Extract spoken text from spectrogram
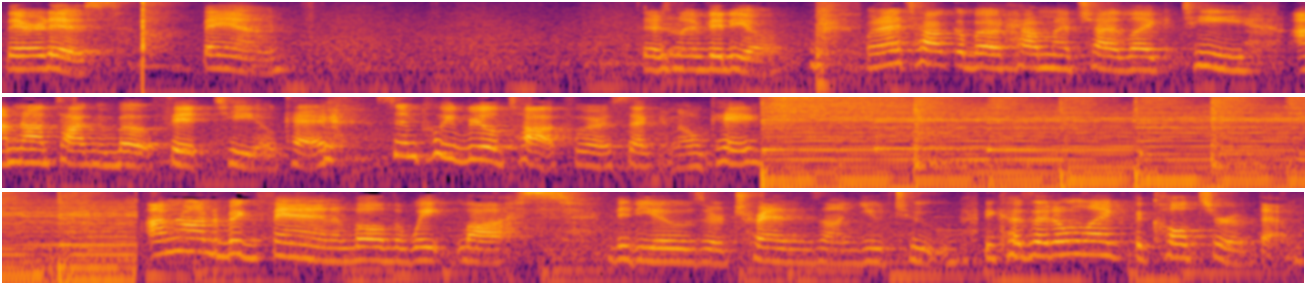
There it is. Bam. There's my video. When I talk about how much I like tea, I'm not talking about fit tea, okay? Simply real talk for a second, okay? I'm not a big fan of all the weight loss videos or trends on YouTube because I don't like the culture of them,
